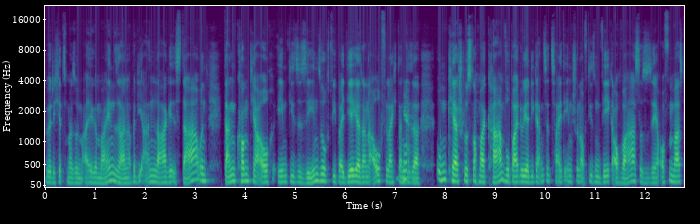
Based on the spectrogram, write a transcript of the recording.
würde ich jetzt mal so im Allgemeinen sagen. Aber die Anlage ist da und dann kommt ja auch eben diese Sehnsucht, wie bei dir ja dann auch vielleicht dann ja. dieser Umkehrschluss nochmal kam, wobei du ja die ganze Zeit eben schon auf diesem Weg auch warst, also sehr offen warst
